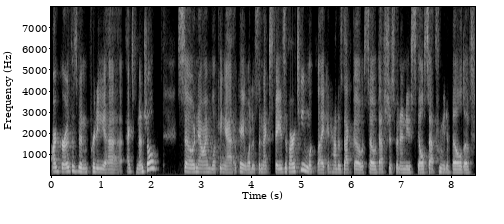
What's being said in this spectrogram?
our growth has been pretty uh, exponential. So now I'm looking at, okay, what does the next phase of our team look like and how does that go? So that's just been a new skill set for me to build of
